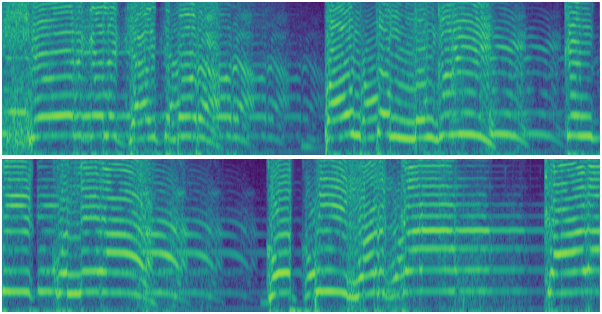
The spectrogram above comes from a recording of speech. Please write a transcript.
ਸ਼ੇਰਗਿੱਲ, ਜਗਤਪੁਰ। ਬੰਤ ਮੰਗਲੀ, ਕਿੰਦੀ ਕੁੱਲਿਆ ਗੋਪੀ ਰੜਕਾ, ਕਾਲਾ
